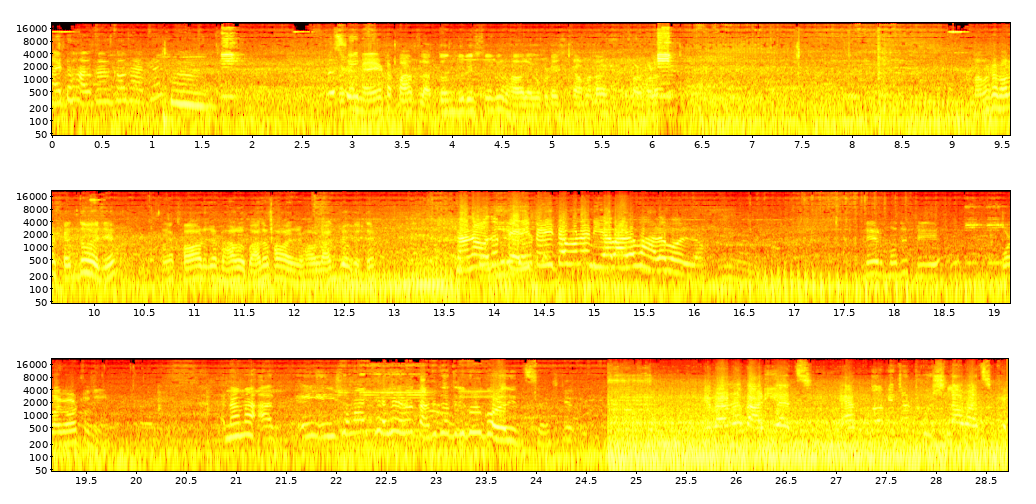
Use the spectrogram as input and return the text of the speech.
আর একটু হালকা হালকাও থাকে। হুম। ম্যারিনেটটা পাতলা তন্দুরি স্টাইল ভালো লাগে উপরে চামড়া কড়কড়া মাংসটা ভালো সেদ্ধ হয়েছে মানে খাওয়ার যা ভালো ভালো খাওয়া যায় ভালো লাগছে খেতে। না না ওদের পেরি পেরিটা মনে হয় রিয়া আরও ভালো বলল। এর মধ্যে যে- পোড়া ব্যাপারটা নেই? না না এই এই সময় খেলে তাড়াতাড়ি তাড়াতাড়ি করে করে দিচ্ছে। এবার আমরা দাঁড়িয়ে আছি। এত কিছু ঠুসলাম আজকে।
